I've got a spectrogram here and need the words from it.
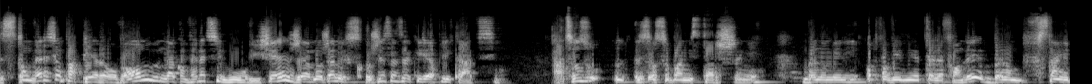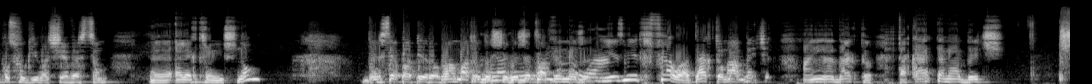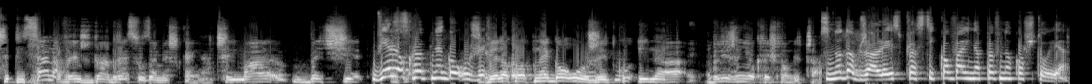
z tą wersją papierową na konferencji mówi się, że możemy skorzystać z jakiejś aplikacji. A co z, z, osobami starszymi? Będą mieli odpowiednie telefony, będą w stanie posługiwać się wersją e, elektroniczną. Wersja papierowa ma to do no, siebie, że papier może, jest nietrwała, tak? To ma być, pani redaktor, ta karta ma być przypisana wręcz do adresu zamieszkania, czyli ma być wielokrotnego użytku. Wielokrotnego użytku i na bliżej określony czas. No dobrze, ale jest plastikowa i na pewno kosztuje.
